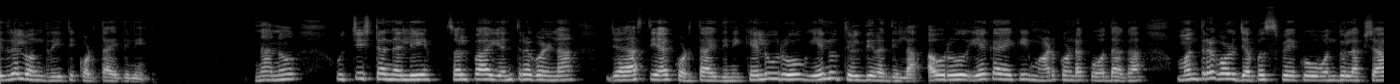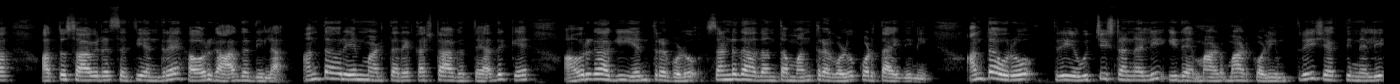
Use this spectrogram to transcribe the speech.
ಇದರಲ್ಲಿ ಒಂದು ರೀತಿ ಕೊಡ್ತಾ ಇದ್ದೀನಿ. ನಾನು ಉಚ್ಚಿಷ್ಟನಲ್ಲಿ ಸ್ವಲ್ಪ ಯಂತ್ರಗಳನ್ನ ಜಾಸ್ತಿಯಾಗಿ ಕೊಡ್ತಾ ಇದ್ದೀನಿ. ಕೆಲವರು ಏನೂ ತಿಳಿದಿರೋದಿಲ್ಲ. ಅವರು ಏಕಾಏಕಿ ಮಾಡ್ಕೊಂಡಕ್ಕೆ ಹೋದಾಗ ಮಂತ್ರಗಳು ಜಪಿಸ್ಬೇಕು ಒಂದು ಲಕ್ಷ ಹತ್ತು ಸಾವಿರ ಸತಿ ಅಂದರೆ ಅವ್ರಿಗೆ ಆಗೋದಿಲ್ಲ. ಅಂಥವ್ರು ಏನು ಮಾಡ್ತಾರೆ? ಕಷ್ಟ ಆಗುತ್ತೆ. ಅದಕ್ಕೆ ಅವ್ರಿಗಾಗಿ ಯಂತ್ರಗಳು ಸಣ್ಣದಾದಂಥ ಮಂತ್ರಗಳು ಕೊಡ್ತಾ ಇದ್ದೀನಿ. ಅಂಥವರು ತ್ರೀ ಉಚ್ಚಿಷ್ಟನಲ್ಲಿ ಇದೆ ಮಾಡಿ, ಮಾಡ್ಕೊಳ್ಳಿ. ತ್ರಿಶಕ್ತಿನಲ್ಲಿ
